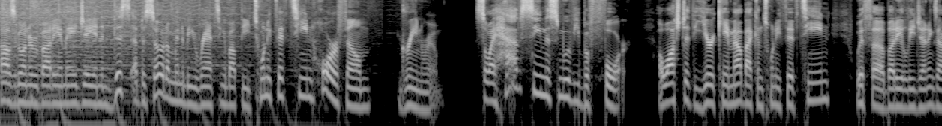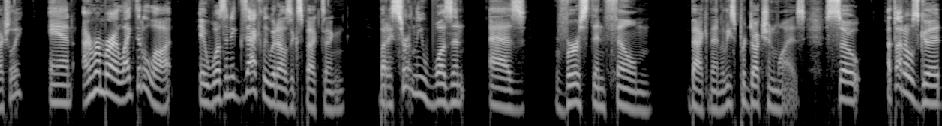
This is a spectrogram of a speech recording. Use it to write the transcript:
How's it going, everybody? I'm AJ, and in this episode, I'm going to be ranting about the 2015 horror film Green Room. So, I have seen this movie before. I watched it the year it came out back in 2015 with uh, buddy Lee Jennings, actually. And I remember I liked it a lot. It wasn't exactly what I was expecting, but I certainly wasn't as versed in film back then, at least production wise. So, I thought it was good.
